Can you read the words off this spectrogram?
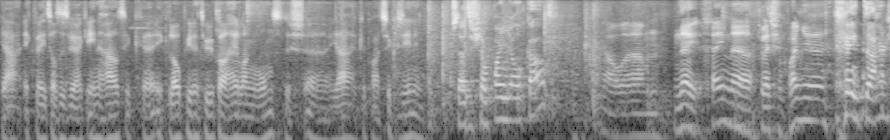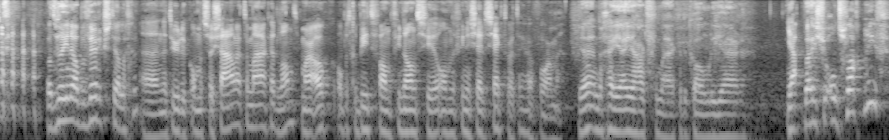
Ja, ik weet wat het werk inhoudt. Ik, eh, ik loop hier natuurlijk al heel lang rond. Dus eh, ja, ik heb er hartstikke zin in. Staat de champagne al koud? Nou, ehm, nee, geen eh, fles champagne. Geen taart? Wat wil je nou bewerkstelligen? Natuurlijk om het socialer te maken, het land. Maar ook op het gebied van financiën om de financiële sector te hervormen. Ja, en daar ga jij je hard voor maken de komende jaren. Ja. Waar is je ontslagbrief?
